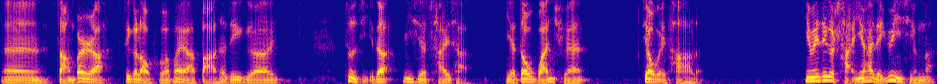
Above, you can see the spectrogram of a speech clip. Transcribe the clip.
呃，长辈啊，这个老婆婆呀，把她这个自己的一些财产也都完全交给他了，因为这个产业还得运行啊。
